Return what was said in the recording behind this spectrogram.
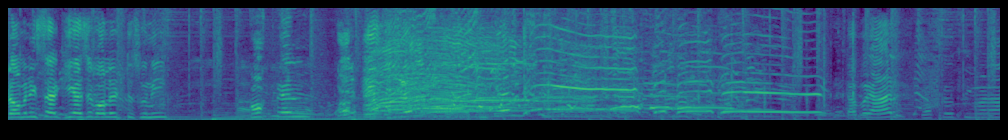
ডমিনিক স্যার কি আছে বলো একটু শুনি। ককটেল। তারপরে আর? ককটেল সিঙ্গাড়া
